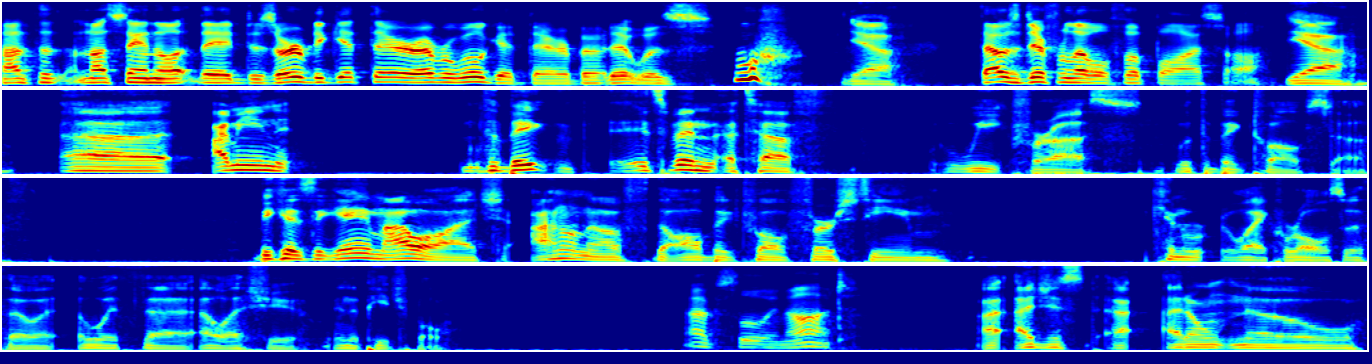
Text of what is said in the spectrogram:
Not that, I'm not saying they deserve to get there or ever will get there, but it was. Whew, Yeah. That was a different level of football I saw. Yeah. Uh, I mean, the big. It's been a tough week for us with the Big Twelve stuff because the game I watch, I don't know if the All Big Twelve first team can like rolls with O- with uh, LSU in the Peach Bowl. Absolutely not. I, I just I, I don't know.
